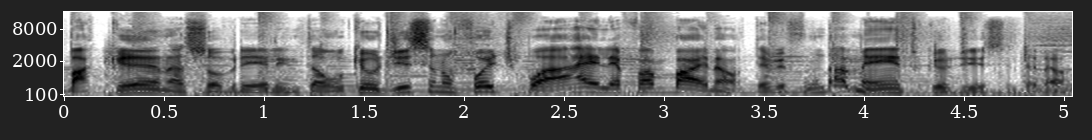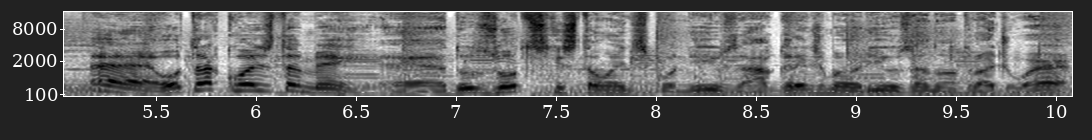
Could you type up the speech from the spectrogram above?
bacana sobre ele. Então o que eu disse não foi tipo, ah, ele é fanboy. Não, teve fundamento o que eu disse, entendeu? É, outra coisa também, é, dos outros que estão aí disponíveis, a grande maioria usando o Android Wear,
